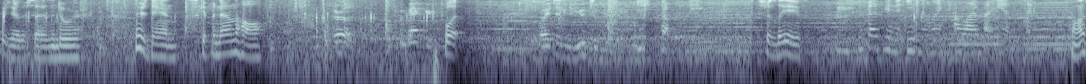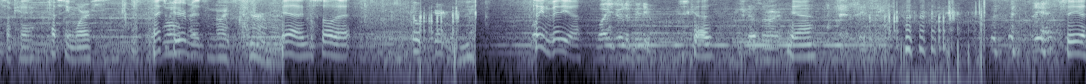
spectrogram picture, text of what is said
There's the other side of the door. There's Dan skipping down the hall. Sterling, come back here. What? Why are you taking a YouTube video? You should probably leave. I should leave. This guy's gonna eat my link. I'll by ants. Oh, that's okay. I've seen worse. Nice Well, pyramid. That's a nice pyramid. Yeah, I just saw that. Okay. taking a video. Why are you doing a video? Just cause. Because, alright. Yeah. See ya. See ya.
